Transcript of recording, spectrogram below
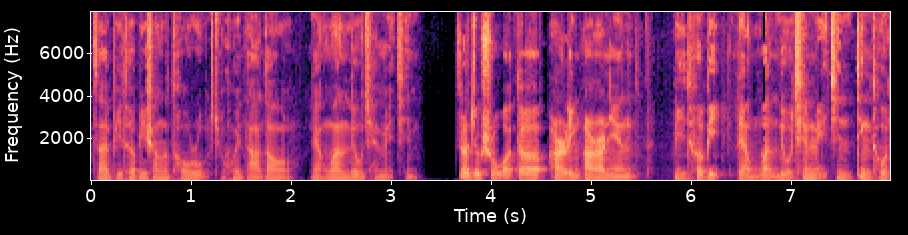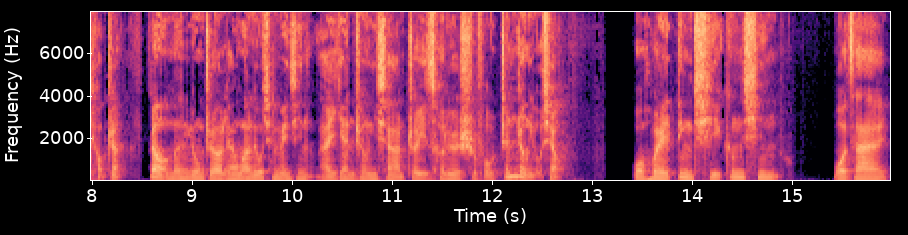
在比特币上的投入就会达到两万六千美金。这就是我的二零二二年比特币两万六千美金定投挑战。让我们用这两万六千美金来验证一下这一策略是否真正有效。我会定期更新我在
